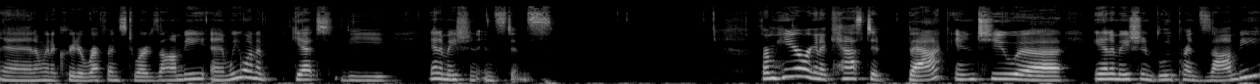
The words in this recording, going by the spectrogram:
And I'm going to create a reference to our zombie and we want to get the animation instance. From here, we're going to cast it back into a animation blueprint zombie.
